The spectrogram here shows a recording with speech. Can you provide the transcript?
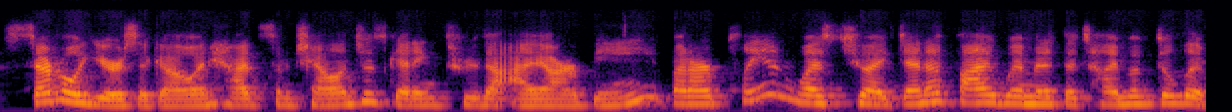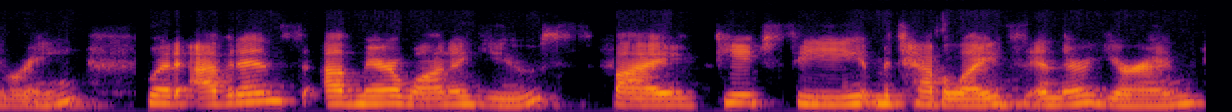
several years ago and had some challenges getting through the IRB, but our plan was to identify women at the time of delivery who had evidence of marijuana use by THC metabolites in their urine.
